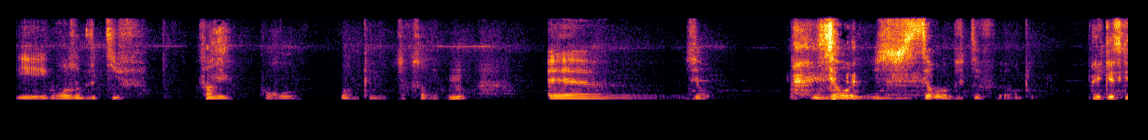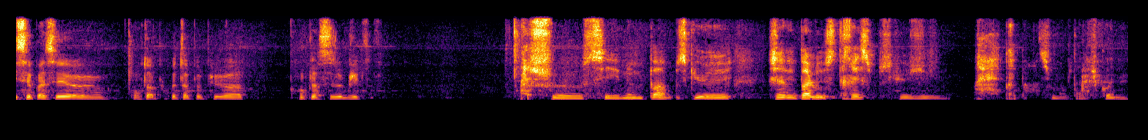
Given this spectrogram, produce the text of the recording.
des gros objectifs, enfin des gros, on peut dire ça, des gros. Et euh, zéro. zéro, zéro objectif rempli. Et qu'est-ce qui s'est passé euh, pour toi? Pourquoi tu n'as pas pu euh, remplir ces objectifs? Je sais même pas, parce que j'avais pas le stress, parce que j'ai. Ouais, préparation mentale, je connais.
